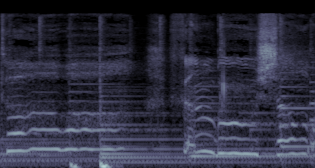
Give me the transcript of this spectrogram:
的我很不像我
